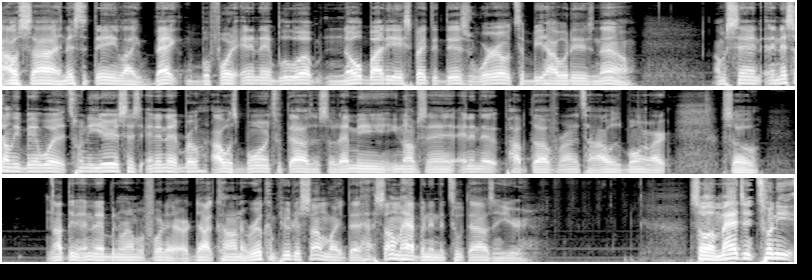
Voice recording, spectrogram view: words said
outside. And that's the thing, like back before the internet blew up, nobody expected this world to be how it is now. I'm saying, and it's only been what 20 years since internet, bro. I was born 2000, so that mean you know what I'm saying. Internet popped off around the time I was born, right? So, not the internet been around before that or dot com, a real computer, something like that. Something happened in the 2000 year. So imagine 20,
